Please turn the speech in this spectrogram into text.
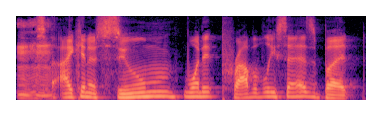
Mm-hmm. So I can assume what it probably says, but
